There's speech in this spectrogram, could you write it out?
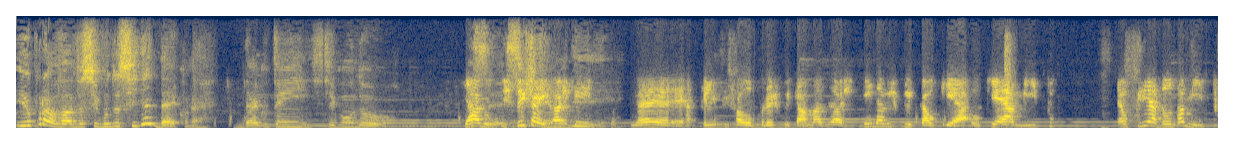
E o provável segundo seed é Deco, né? Deco tem segundo. Tiago, explica aí. sistema Acho que né, é, Felipe falou para eu explicar, mas eu acho que quem deve explicar o que é, o que é a Mito é o criador da Mito.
